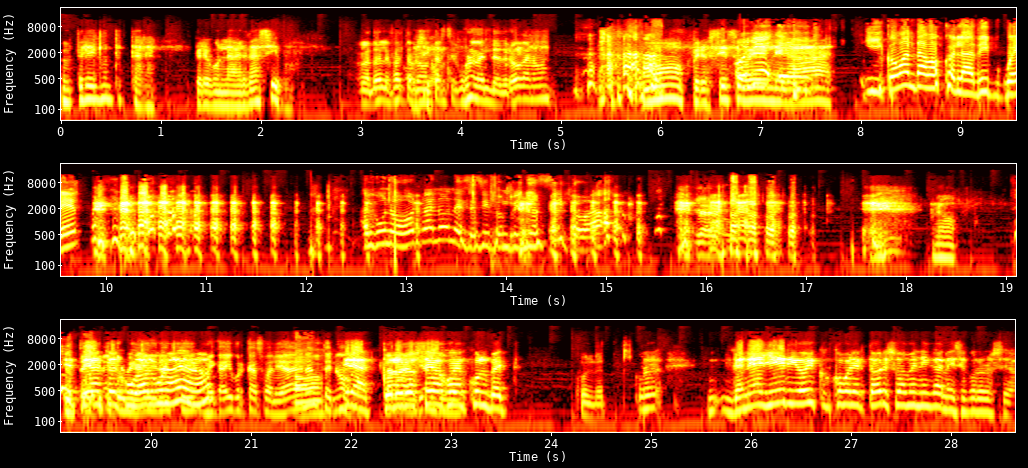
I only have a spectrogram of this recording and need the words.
Me gustaría que contestaran. Pero con la verdad sí, pues. A los dos le falta preguntar si alguno vende droga, ¿no? No, pero si eso Oye, es legal. ¿Y cómo andamos con la Deep Web? ¿Algunos órganos? Necesito un riñoncito, ¿ah? Claro. No. Esteban, ¿tú has Me jugado caí alguna vez, no? Me caí por casualidad No. adelante, no. Mira, viendo- juega en. Cool. Color- Gané ayer y hoy con Copa Libertadores Sudamericana, dice Coloroseo.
